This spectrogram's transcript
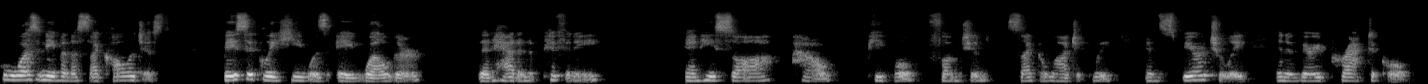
who wasn't even a psychologist. Basically, he was a welder that had an epiphany and he saw how people functioned psychologically and spiritually in a very practical,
